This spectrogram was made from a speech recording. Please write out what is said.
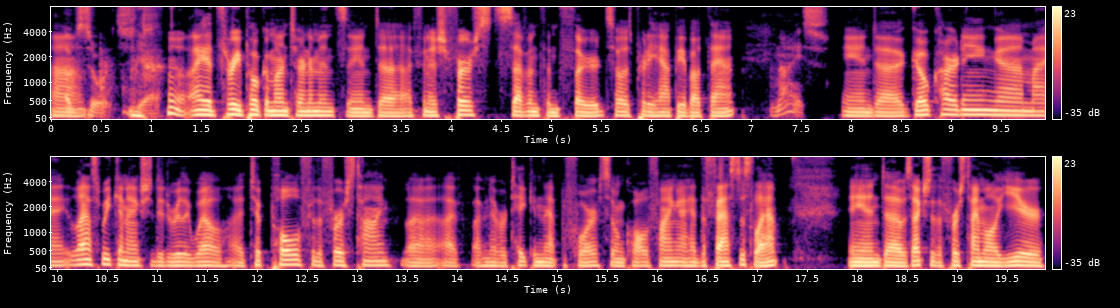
of sorts yeah I had three Pokemon tournaments, and uh, I finished first, seventh, and third, so I was pretty happy about that. Nice And uh, go karting, uh, my last weekend I actually did really well. I took pole for the first time. Uh, I've I've never taken that before, so in qualifying I had the fastest lap, and uh, it was actually the first time all year.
